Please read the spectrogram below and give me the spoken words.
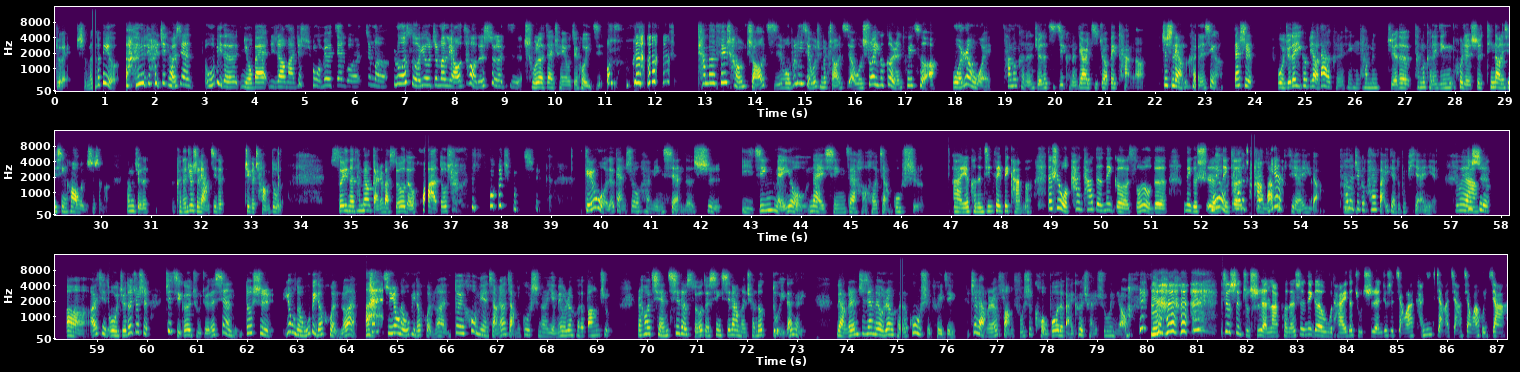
对，什么都没有，就是这条线。无比的牛掰，你知道吗？就是我没有见过这么啰嗦又这么潦草的设计，除了在全游最后一集，他们非常着急，我不理解为什么着急啊！我说一个个人推测啊，我认为他们可能觉得自己可能第二季就要被砍了，这是两个可能性啊。但是我觉得一个比较大的可能性是，他们觉得他们可能已经或者是听到了一些信号或者是什么，他们觉得可能就是两季的。这个长度了，所以呢，他们要赶着把所有的话都说 说出去。给我的感受很明显的是，已经没有耐心再好好讲故事了。啊，也可能经费被砍嘛。但是我看他的那个所有的那个是没有他的拍法不便宜的，他的这个拍法一点都不便宜。对啊，就是，嗯，而且我觉得就是这几个主角的线都是。用的无比的混乱，真的是用的无比的混乱，对后面想要讲的故事呢也没有任何的帮助。然后前期的所有的信息量呢全都怼在那里，两个人之间没有任何的故事推进，这两个人仿佛是口播的百科全书，你知道吗？就是主持人啦，可能是那个舞台的主持人，就是讲完赶紧讲啊讲，讲完回家。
